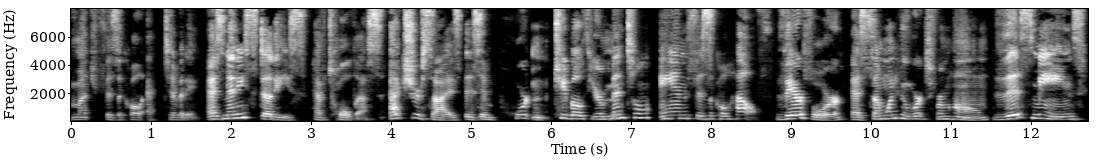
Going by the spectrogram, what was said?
much physical activity. As many studies have told us, exercise is important to both your mental and physical health. Therefore, as someone who works from home, this means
